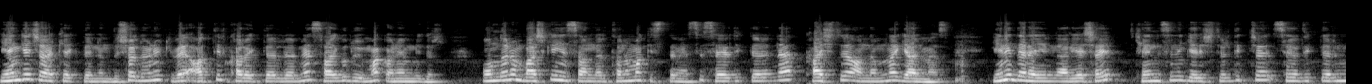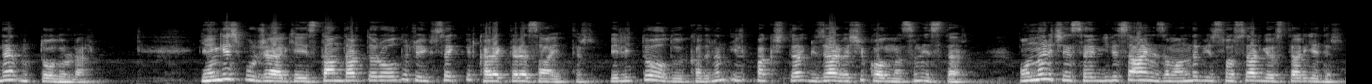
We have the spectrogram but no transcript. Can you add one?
Yengeç erkeklerinin dışa dönük ve aktif karakterlerine saygı duymak önemlidir. Onların başka insanları tanımak istemesi sevdiklerinden kaçtığı anlamına gelmez. Yeni deneyimler yaşayıp kendisini geliştirdikçe sevdiklerinde mutlu olurlar. Yengeç burcu erkeği standartları oldukça yüksek bir karaktere sahiptir. Birlikte olduğu kadının ilk bakışta güzel ve şık olmasını ister. Onlar için sevgilisi aynı zamanda bir sosyal göstergedir.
